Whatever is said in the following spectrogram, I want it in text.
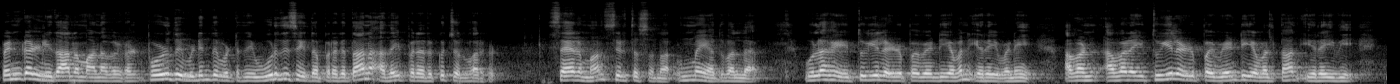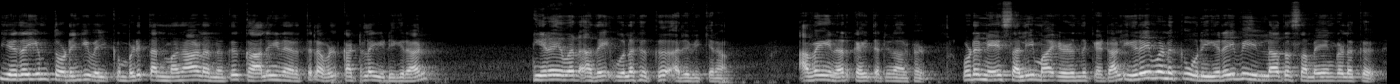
பெண்கள் நிதானமானவர்கள். பொழுது விடிந்து விட்டதை உறுதி செய்த பிறகுதான் அதை பிறருக்கு சொல்வார்கள். சேரமான் சிரித்து சொன்னார் உண்மை அதுவல்ல. உலகை துயில் எழுப்ப வேண்டியவன் இறைவனே. அவன் அவனை துயில் எழுப்ப வேண்டியவள் தான் இறைவி. எதையும் தொடங்கி வைக்கும்படி தன் மணாளனுக்கு காலை நேரத்தில் அவள் கட்டளையிடுகிறாள். இறைவன் அதை உலகுக்கு அறிவிக்கிறான். அவையினர் கைத்தட்டினார்கள் உடனே சலீமா எழுந்து கேட்டால் இறைவனுக்கு ஒரு இறைவி இல்லாத சமயங்களுக்கு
